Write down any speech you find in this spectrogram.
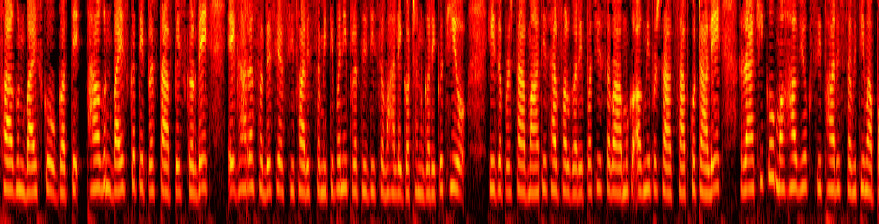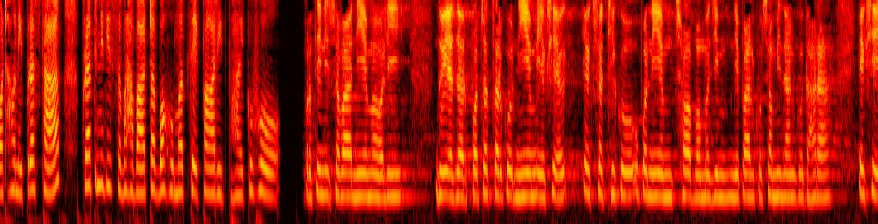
फागुन बाइस गते प्रस्ताव पेश गर्दै एघार सदस्यीय सिफारिश समिति पनि प्रतिनिधि सभाले गठन गरेको थियो। हिज प्रस्तावमाथि छलफल गरेपछि सभामुख अग्निप्रसाद सापकोटाले राखीको महाभियोग सिफारिश समितिमा पठाउने प्रस्ताव प्रतिनिधि सभाबाट बहुमतले पारित भएको हो। प्रतिनिधि सभा नियमावली दुई हजार पचहत्तरको नियम एक सय एकसठीको उपनियम छ बमोजिम नेपालको संविधानको धारा एक सय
